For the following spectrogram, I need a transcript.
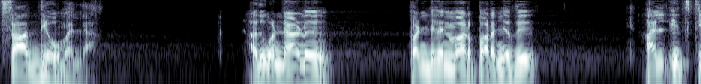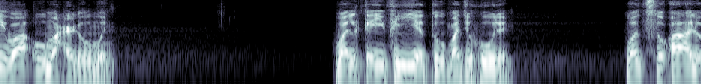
സാധ്യവുമല്ല. അതുകൊണ്ടാണ് പണ്ഡിതന്മാർ പറഞ്ഞത് അൽ ഇസ്തിവ ഉ മഅലൂമുൻ വൽ കൈഫിയത്തു മജ്ഹൂലുൻ സുആലു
